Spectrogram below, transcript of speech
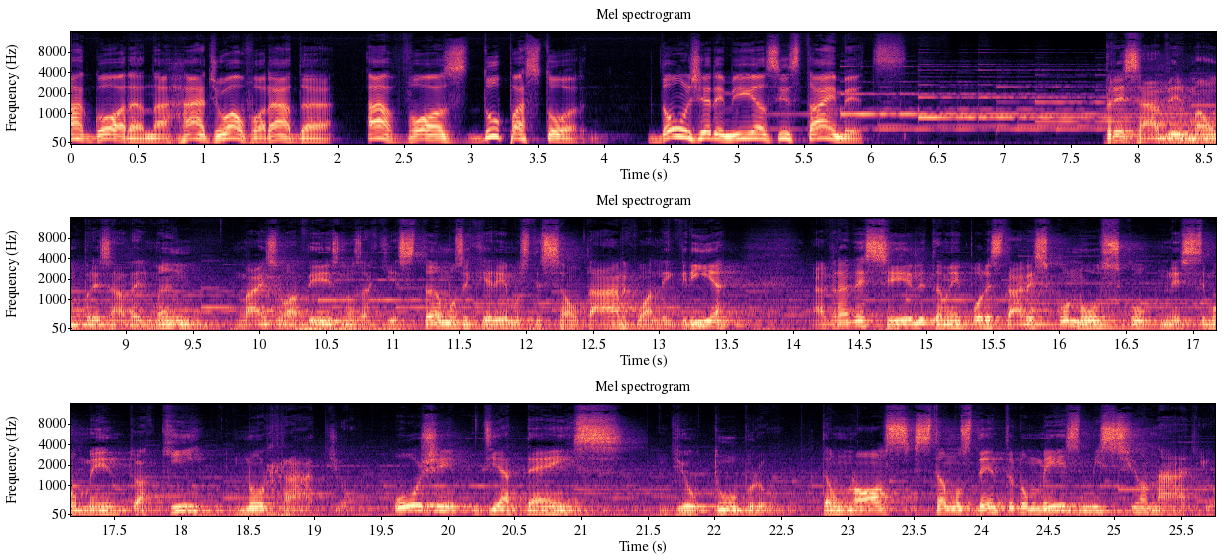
Agora na Rádio Alvorada, a voz do pastor, Dom Jeremias Steinmetz. Prezado irmão, prezada irmã, mais uma vez nós aqui estamos e queremos te saudar com alegria, agradecer-lhe também por estares conosco nesse momento aqui no rádio. Hoje, dia 10 de outubro, então nós estamos dentro do mês missionário.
